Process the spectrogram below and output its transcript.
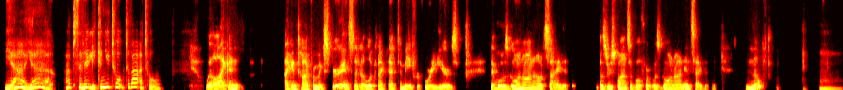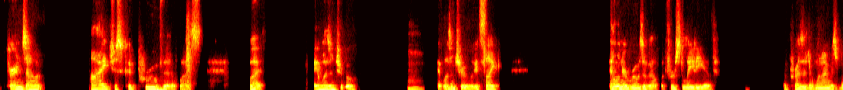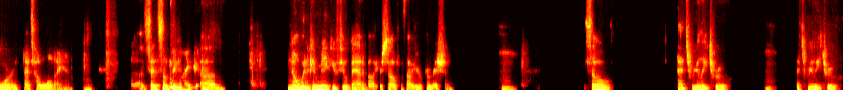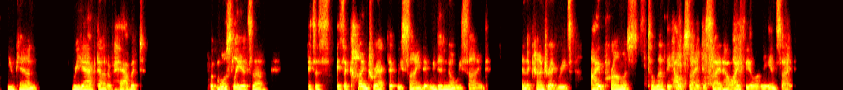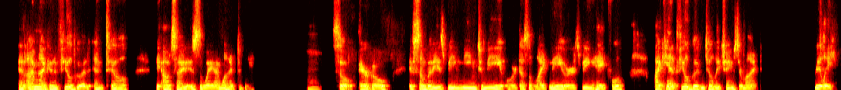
Yeah, yeah, yeah, absolutely. Can you talk to that at all? Well, I can I can talk from experience that it looked like that to me for 40 years. That what was mm. going on outside it was responsible for what was going on inside of me. Nope. Mm. Turns out I just could prove that it was, but it wasn't true. Mm. It wasn't true. It's like Eleanor Roosevelt, the first lady of the president when I was born, that's how old I am, uh, said something like, um, No one can make you feel bad about yourself without your permission. Mm. So that's really true. Mm. That's really true. You can react out of habit, but mostly it's a it's a it's a contract that we signed that we didn't know we signed. And the contract reads, I promise to let the outside decide how I feel on the inside. And I'm not going to feel good until the outside is the way I want it to be. Mm. So, ergo, if somebody is being mean to me or doesn't like me or is being hateful, I can't feel good until they change their mind. Really?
